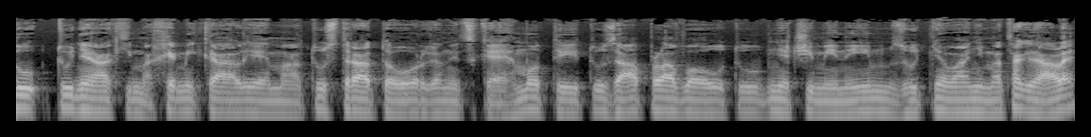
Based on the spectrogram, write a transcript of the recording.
tu, tu nějakýma chemikáliema, tu ztrátou organické hmoty, tu záplavou, tu něčím jiným, zhutňováním a tak dále.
